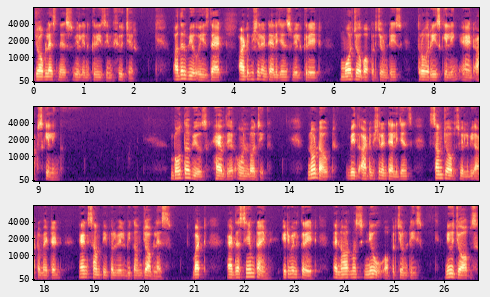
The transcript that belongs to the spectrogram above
joblessness will increase in future. Other view is that artificial intelligence will create more job opportunities through reskilling and upskilling. Both the views have their own logic. No doubt, with artificial intelligence, some jobs will be automated and some people will become jobless. But at the same time, it will create enormous new opportunities, new jobs,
